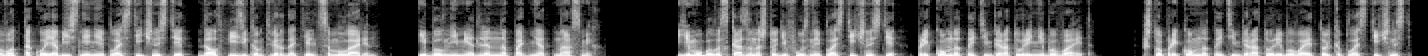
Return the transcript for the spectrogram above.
Вот такое объяснение пластичности дал физикам-твердотельцам Ларин и был немедленно поднят на смех. Ему было сказано, что диффузной пластичности при комнатной температуре не бывает, что при комнатной температуре бывает только пластичность,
